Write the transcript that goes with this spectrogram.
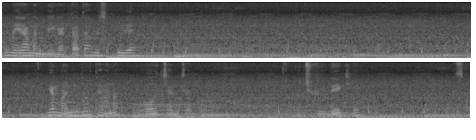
तो मेरा मन भी करता था हम स्कूल जाए। यह मन जो था ना, बहुत चंचल कुछ भी देख ले। इसको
